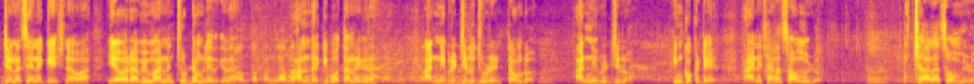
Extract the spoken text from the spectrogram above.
జనసేనకి వేసినావా ఎవరి అభిమానం చూడడం లేదు కదా. అందరికీ పోతున్నాయి కదా. అన్ని బ్రిడ్జిలు చూడండి టౌన్లో. అన్ని బ్రిడ్జిలో. ఇంకొకటి ఆయన చాలా సౌమ్యుడు. చాలా సౌమ్యుడు.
